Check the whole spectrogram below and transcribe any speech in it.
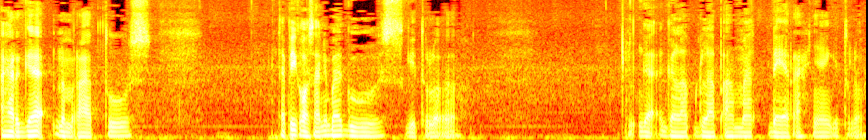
harga 600 tapi kosannya bagus gitu loh. Nggak gelap-gelap amat daerahnya gitu loh.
